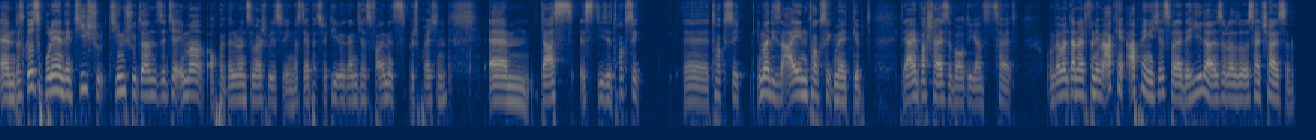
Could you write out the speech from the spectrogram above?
ähm, das größte Problem an den Team-Shootern sind ja immer, auch bei Valorant zum Beispiel, deswegen aus der Perspektive kann ich das vor allem jetzt besprechen, ähm, dass es diese Toxic, äh, Toxic, immer diesen einen Toxic Mate gibt, der einfach Scheiße baut die ganze Zeit. Und wenn man dann halt von dem abhängig ist, weil er der Healer ist oder so, ist halt scheiße.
